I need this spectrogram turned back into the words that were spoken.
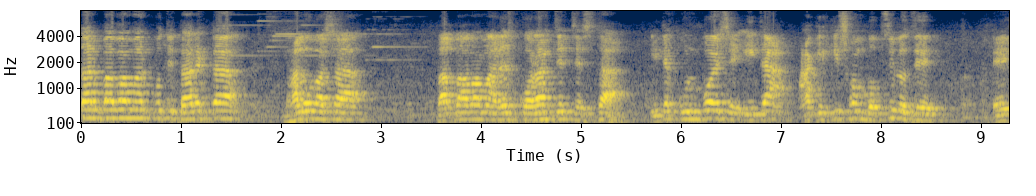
তার বাবা মার প্রতি তার একটা ভালোবাসা বা বাবা মার করার যে চেষ্টা, এটা কোন বয়সে, এটা আগে কি সম্ভব ছিল যে এই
